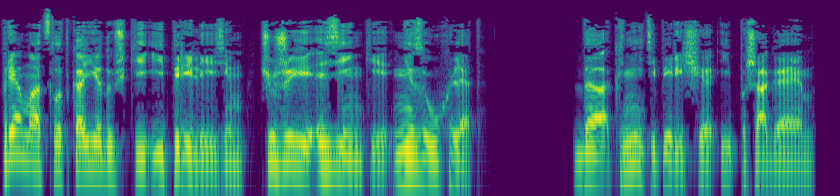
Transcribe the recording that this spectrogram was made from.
прямо от сладкоедушки и перелезем, чужие зеньки не заухлят». «Да к ней теперь еще и пошагаем»,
